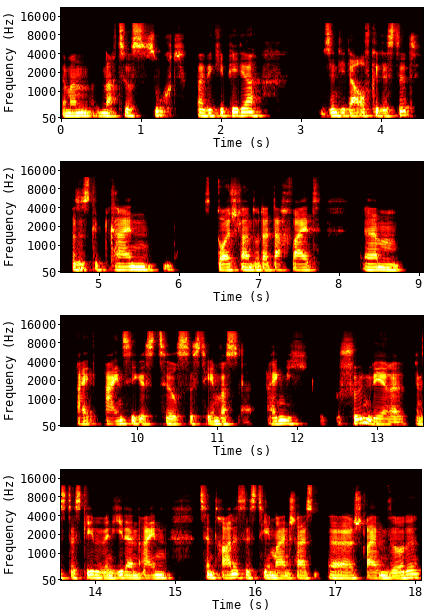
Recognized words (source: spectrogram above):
Wenn man nach ZIRS sucht bei Wikipedia, sind die da aufgelistet. Also es gibt kein Deutschland oder dachweit ähm, einziges ZIRS-System, was eigentlich schön wäre, wenn es das gäbe, wenn jeder in ein zentrales System einschreiben äh, würde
